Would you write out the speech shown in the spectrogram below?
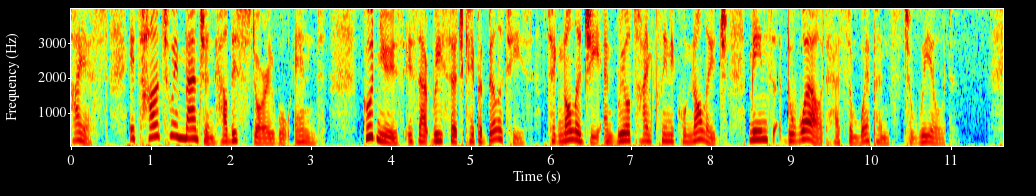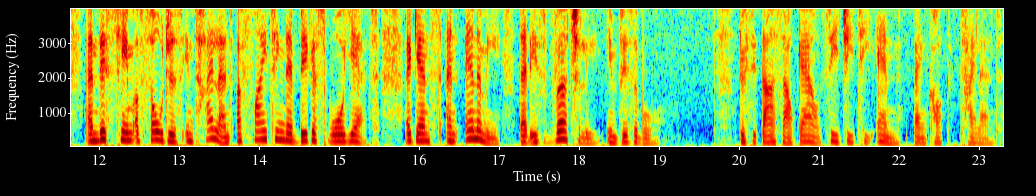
highest, it's hard to imagine how this story will end. Good news is that research capabilities, technology, and real time clinical knowledge means the world has some weapons to wield. And this team of soldiers in Thailand are fighting their biggest war yet against an enemy that is virtually invisible. Dusita Sao Gao, CGTN, Bangkok, Thailand.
